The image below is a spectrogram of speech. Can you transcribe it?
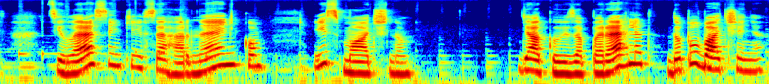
Цілесенький, все гарненько і смачно. Дякую за перегляд. До побачення!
